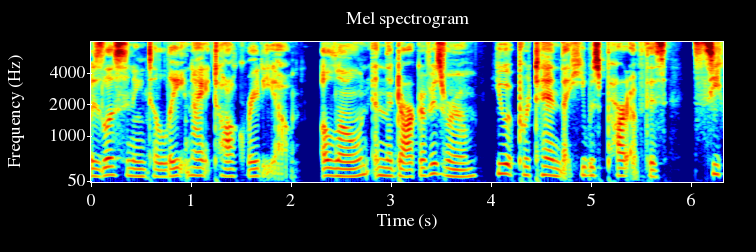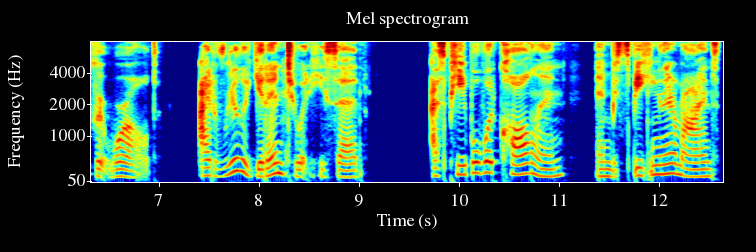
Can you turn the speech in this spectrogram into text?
was listening to late night talk radio. Alone in the dark of his room, he would pretend that he was part of this secret world. I'd really get into it, he said. As people would call in and be speaking their minds,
